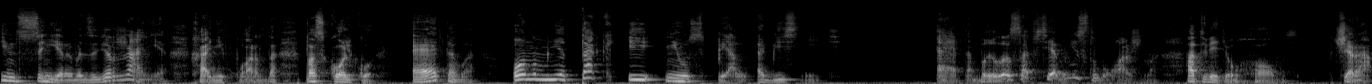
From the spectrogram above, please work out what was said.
инсценировать задержание Ханни Форда, поскольку этого он мне так и не успел объяснить. — Это было совсем несложно, — ответил Холмс. Вчера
